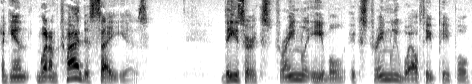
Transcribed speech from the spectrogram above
Again, what I'm trying to say is these are extremely evil, extremely wealthy people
